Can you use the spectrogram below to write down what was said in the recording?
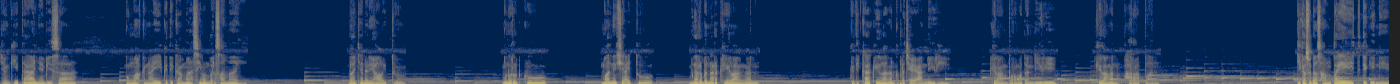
yang kita hanya bisa memaknai ketika masih membersamai. Belajar dari hal itu, menurutku, manusia itu benar-benar kehilangan ketika kehilangan kepercayaan diri, kehilangan penghormatan diri, kehilangan harapan. Jika sudah sampai titik ini,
